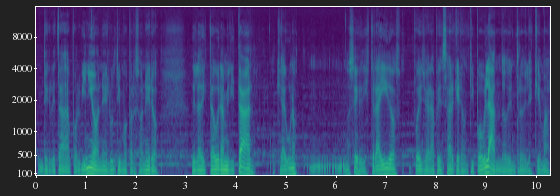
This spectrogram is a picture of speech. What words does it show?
decretada por Viñone, el último personero de la dictadura militar, que algunos, mm, no sé, distraídos pueden llegar a pensar que era un tipo blando dentro del esquema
